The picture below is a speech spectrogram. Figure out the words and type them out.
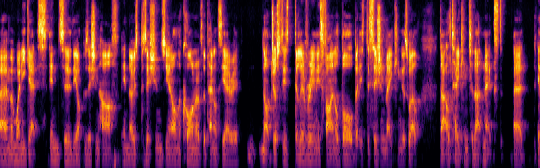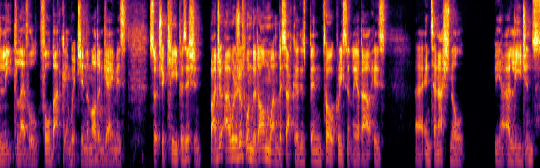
Um, and when he gets into the opposition half in those positions, you know, on the corner of the penalty area, not just his delivery and his final ball, but his decision making as well. That'll take him to that next uh, elite level fullback, in which in the modern game is such a key position. But I, ju- I just wondered on Wan-Bissaka. There's been talk recently about his uh, international you know, allegiance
